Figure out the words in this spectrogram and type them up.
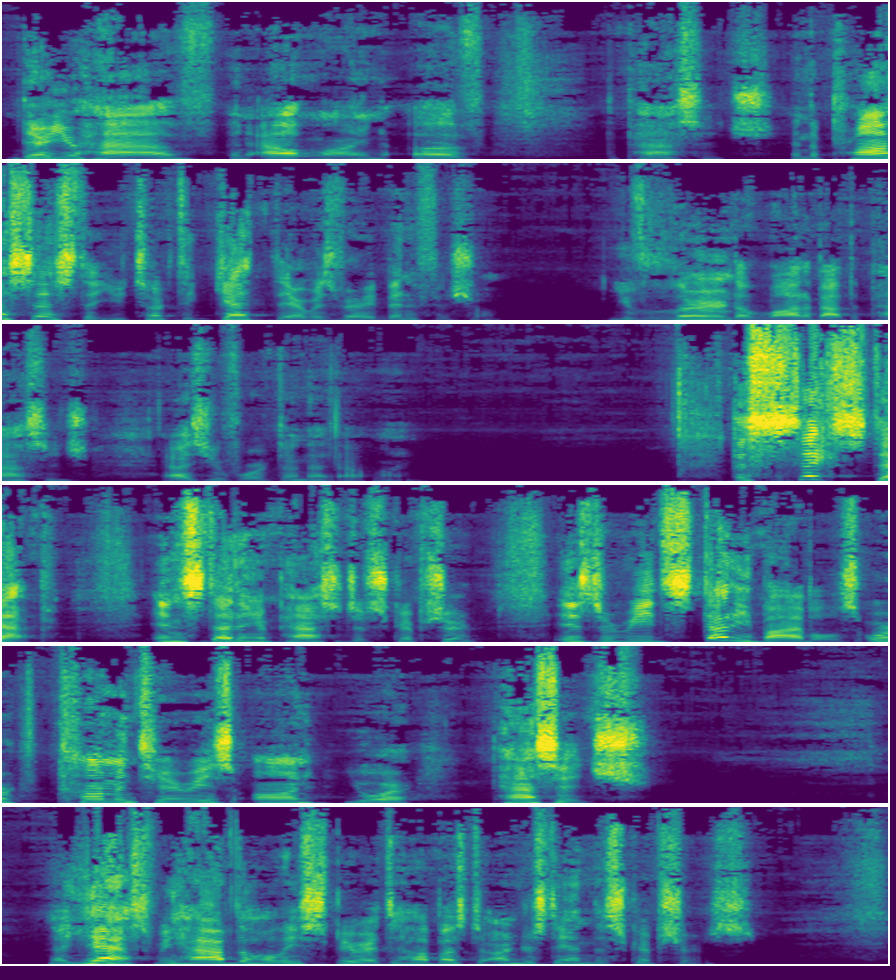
There you have an outline of the passage. And the process that you took to get there was very beneficial. You've learned a lot about the passage as you've worked on that outline. The sixth step in studying a passage of Scripture is to read study Bibles or commentaries on your passage. Now, yes, we have the Holy Spirit to help us to understand the Scriptures.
